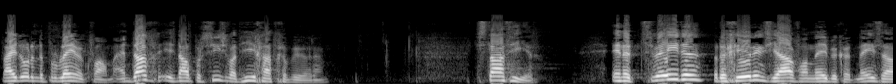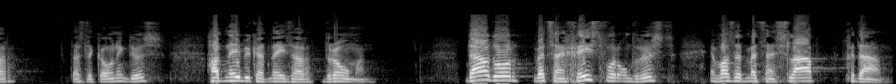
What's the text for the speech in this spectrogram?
waardoor in de problemen kwam. En dat is nou precies wat hier gaat gebeuren. Staat hier. In het tweede regeringsjaar van Nebukadnezar, dat is de koning dus, had Nebukadnezar dromen. Daardoor werd zijn geest voor ontrust en was het met zijn slaap gedaan.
